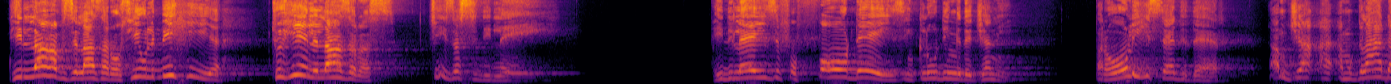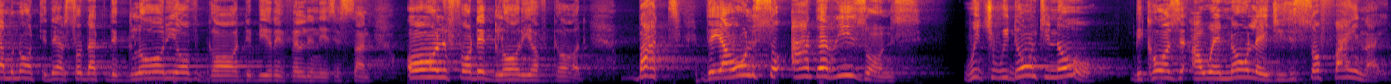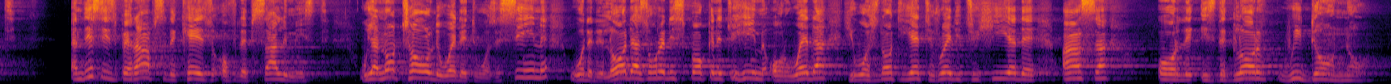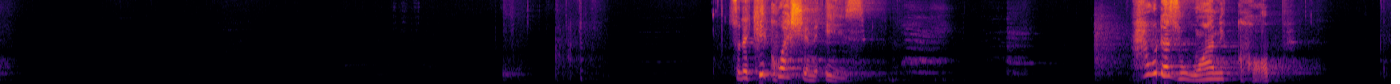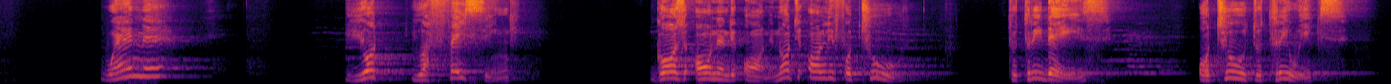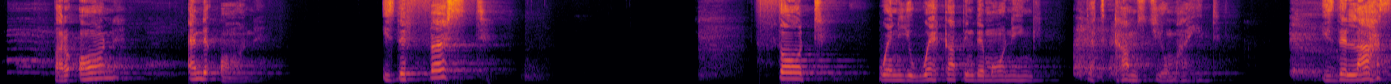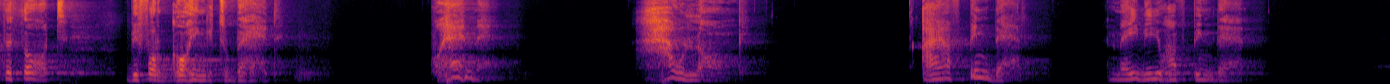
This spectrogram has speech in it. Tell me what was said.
He loves Lazarus. He will be here to heal Lazarus. Jesus delay. He delays for four days, including the journey. But all he said there, I'm, ju- I'm glad I'm not there so that the glory of God be revealed in his son. All for the glory of God. But there are also other reasons which we don't know because our knowledge is so finite. And this is perhaps the case of the psalmist. We are not told whether it was a sin, whether the Lord has already spoken to him, or whether he was not yet ready to hear the answer, or the, is the glory. We don't know. So the key question is how does one cope when you're, you are facing goes on and on, not only for two to three days or two to three weeks, but on and on, is the first thought when you wake up in the morning that comes to your mind is the last thought before going to bed. When? How long? I have been there, and maybe you have been there.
